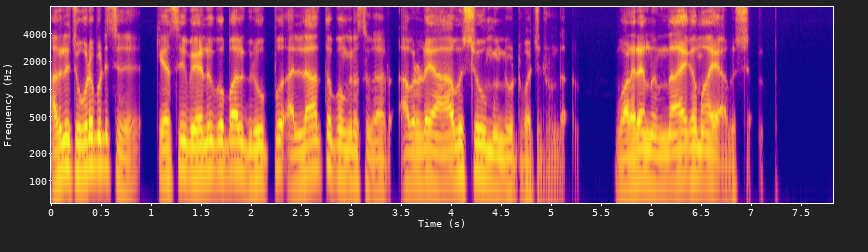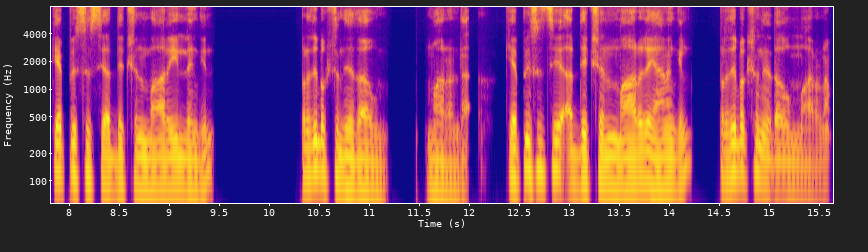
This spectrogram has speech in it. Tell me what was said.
അതിന് ചൂട് പിടിച്ച് കെ സി വേണുഗോപാൽ ഗ്രൂപ്പ് അല്ലാത്ത കോൺഗ്രസ്സുകാർ അവരുടെ ആവശ്യവും മുന്നോട്ട് വച്ചിട്ടുണ്ട്. വളരെ നിർണായകമായ ആവശ്യം. കെ പി സി സി അധ്യക്ഷൻ മാറിയില്ലെങ്കിൽ പ്രതിപക്ഷ നേതാവും മാറണ്ട. കെ പി സി സി അധ്യക്ഷൻ മാറുകയാണെങ്കിൽ പ്രതിപക്ഷ നേതാവും മാറണം.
